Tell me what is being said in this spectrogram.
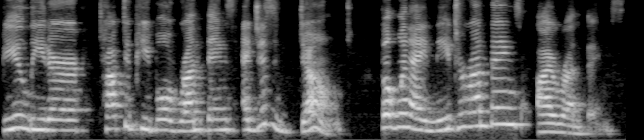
be a leader, talk to people, run things. I just don't. But when I need to run things, I run things.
